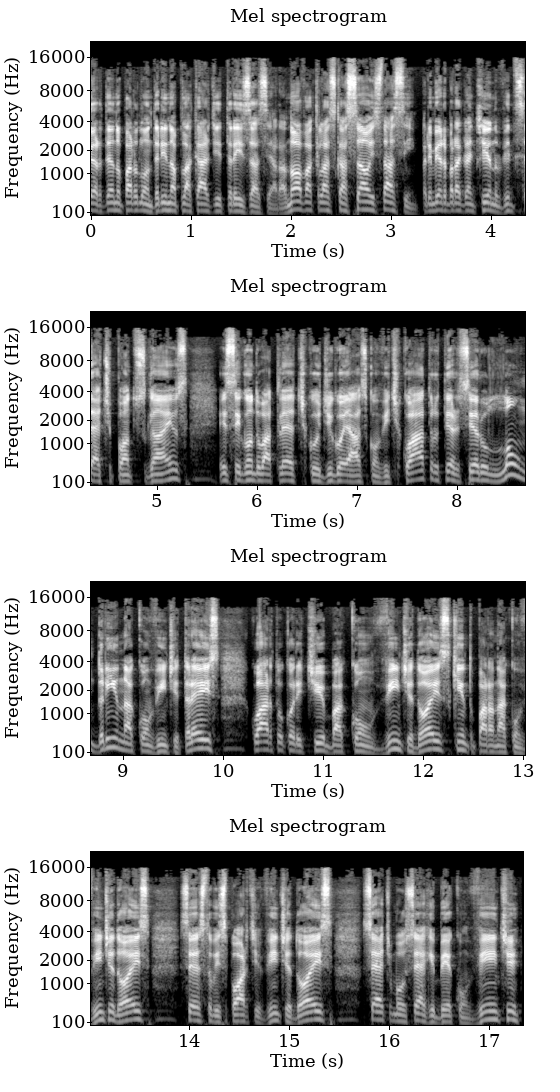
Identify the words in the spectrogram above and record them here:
perdendo para o Londrina placar de 3 a 0. A nova classificação está assim: primeiro Bragantino, 27 pontos ganhos, em segundo o Atlético de Goiás com 24, terceiro Londrina com 23, quarto Coritiba com 22, quinto Paraná com 22, sexto Esporte 22, sétimo CRB com 20,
